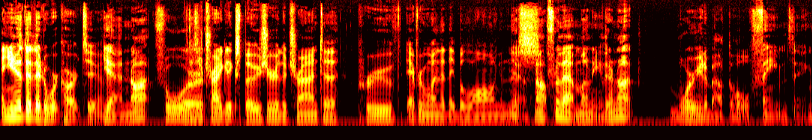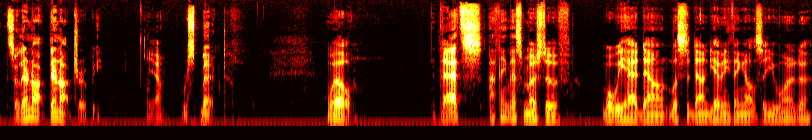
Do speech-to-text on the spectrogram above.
and you know they're there to work hard too. Yeah, not for because they're trying to get exposure. They're trying to prove to everyone that they belong in Yeah, this. not for that money. They're not worried about the whole fame thing. So they're not they're not tropey. yeah. Respect. Well, that's I think that's most of what we had down listed down. Do you have anything else that you wanted to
